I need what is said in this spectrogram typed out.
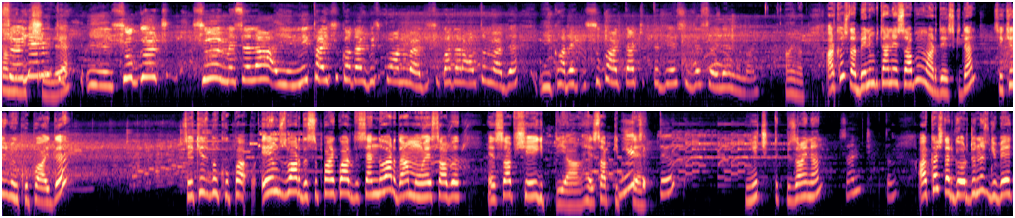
ben de git söylerim ki e, şu güç şu mesela e, Nita'ya şu kadar güç puanı verdi, şu kadar altın verdi, e, karakter, şu karakter çıktı diye size söylerim ben. Aynen. Arkadaşlar benim bir tane hesabım vardı eskiden. 8000 kupaydı. 8000 kupa. Ems vardı, Spike vardı, sende vardı ama o hesabı hesap şeye gitti ya. Hesap gitti. Niye çıktık? Niye çıktık biz aynen? Sen çıktın. Arkadaşlar gördüğünüz gibi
